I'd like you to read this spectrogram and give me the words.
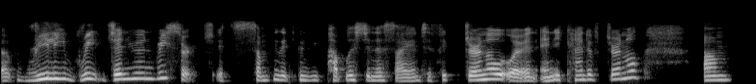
uh, really re- genuine research. It's something that can be published in a scientific journal or in any kind of journal. Um,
